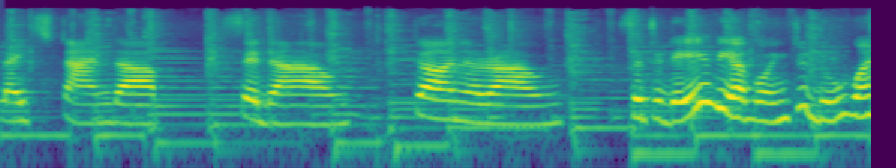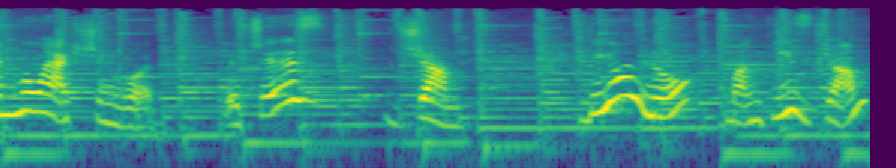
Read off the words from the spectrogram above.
like stand up, sit down, turn around. So today we are going to do one more action word which is jump. Do you all know monkeys jump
